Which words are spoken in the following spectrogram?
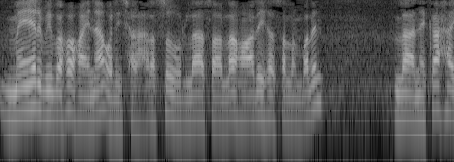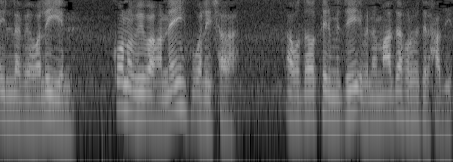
মেয়ের বিবাহ হয় না অলি ছাড়া। রসুল্লাহ সাল্লাহ আলী আসাল্লাম বলেন, লা নেকাহা ইল্লা বে ওলিয়িন কোনো বিবাহ নেই ওলি ছাড়া। আবু দাউদ, তিরমিজি, ইবনে মাজা প্রভৃতির হাদিস।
